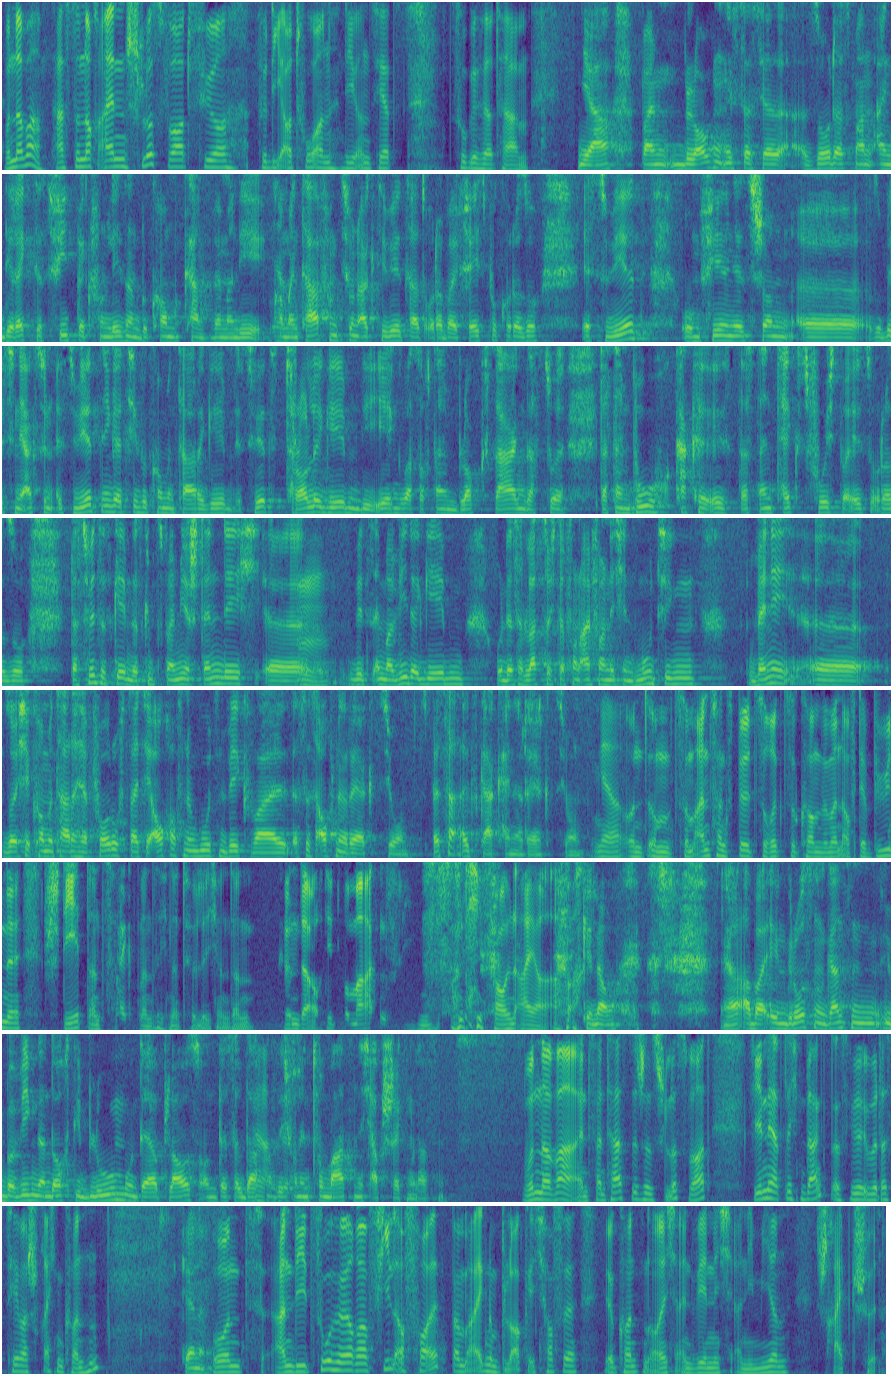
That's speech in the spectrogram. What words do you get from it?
Wunderbar. Hast du noch ein Schlusswort für, für die Autoren, die uns jetzt zugehört haben? Ja, beim Bloggen ist das ja so, dass man ein direktes Feedback von Lesern bekommen kann, wenn man die ja. Kommentarfunktion aktiviert hat oder bei Facebook oder so. Es wird, um vielen jetzt schon äh, so ein bisschen die Aktion, es wird negative Kommentare geben, es wird Trolle geben, die irgendwas auf deinem Blog sagen, dass, du, dass dein Buch kacke ist, dass dein Text furchtbar ist oder so. Das wird es geben, das gibt es bei mir ständig, äh, mhm. wird es immer wieder geben und deshalb lasst euch davon einfach nicht entmutigen wenn ihr äh, solche Kommentare hervorruft, seid ihr auch auf einem guten Weg, weil das ist auch eine Reaktion. Ist besser als gar keine Reaktion. Ja, und um zum Anfangsbild zurückzukommen, wenn man auf der Bühne steht, dann zeigt man sich natürlich und dann können da auch die Tomaten fliegen und die faulen Eier. Aber. Genau. Ja, aber im Großen und Ganzen überwiegen dann doch die Blumen und der Applaus und deshalb darf ja, man sich von den Tomaten nicht abschrecken lassen. Wunderbar, ein fantastisches Schlusswort. Vielen herzlichen Dank, dass wir über das Thema sprechen konnten. Gerne. Und an die Zuhörer viel Erfolg beim eigenen Blog. Ich hoffe, wir konnten euch ein wenig animieren. Schreibt schön.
